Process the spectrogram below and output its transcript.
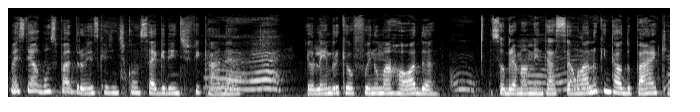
mas tem alguns padrões que a gente consegue identificar, né? Eu lembro que eu fui numa roda sobre amamentação lá no quintal do parque,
